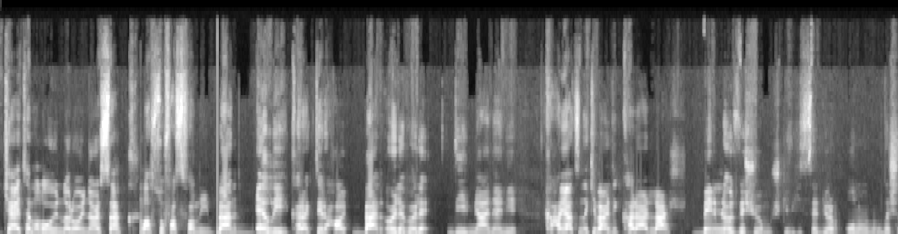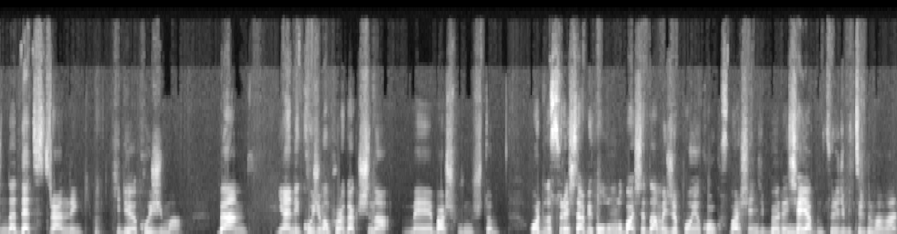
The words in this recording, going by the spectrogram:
Hikaye temalı oyunlar oynarsak Last of Us fanıyım. Ben Hmm. Ellie karakteri ben öyle böyle değilim. Yani hani hayatındaki verdiği kararlar benimle özdeşiyormuş gibi hissediyorum. Onun dışında Death Stranding, Hideo Kojima. Ben yani Kojima Production'a e, başvurmuştum. Orada da süreçler bir olumlu başladı ama Japonya korkusu başlayınca böyle şey Hmm. yaptım. Süreci bitirdim hemen.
